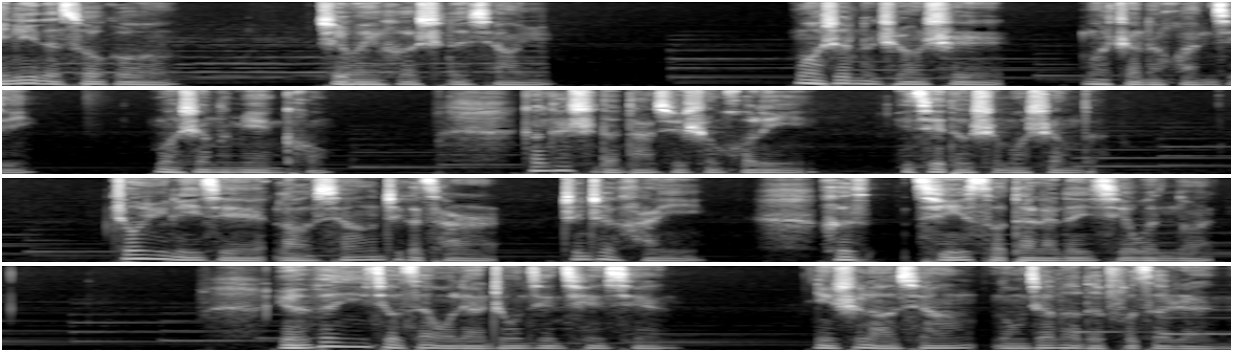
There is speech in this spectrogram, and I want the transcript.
美丽的错过，只为合适的相遇。陌生的城市，陌生的环境，陌生的面孔。刚开始的大学生活里，一切都是陌生的。终于理解“老乡”这个词儿真正含义和其所带来的一些温暖。缘分依旧在我俩中间牵线。你是老乡农家乐的负责人，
